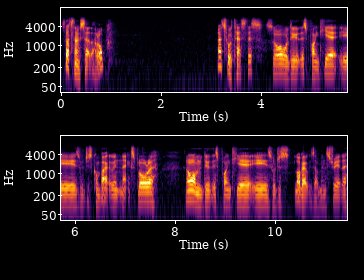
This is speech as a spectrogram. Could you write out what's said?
So let's now set that up. Let's we'll test this. So all we'll do at this point here is we'll just come back to Internet Explorer. And all I'm going to do at this point here is we'll just log out as administrator.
